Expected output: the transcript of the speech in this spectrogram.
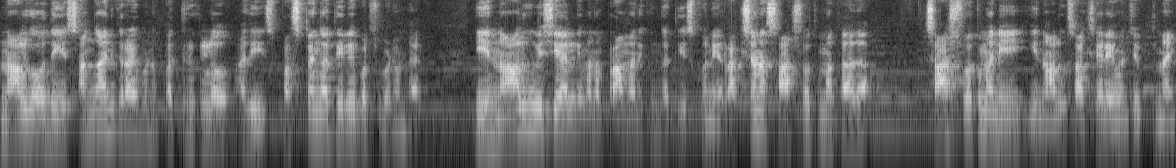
నాలుగవది సంఘానికి రాయబడిన పత్రికలో అది స్పష్టంగా తెలియపరచబడి ఉండాలి. ఈ నాలుగు విషయాల్ని మనం ప్రామాణికంగా తీసుకునే రక్షణ శాశ్వతమా కాదా? శాశ్వతమని ఈ నాలుగు సాక్ష్యాలు ఏమని చెప్తున్నాయి?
